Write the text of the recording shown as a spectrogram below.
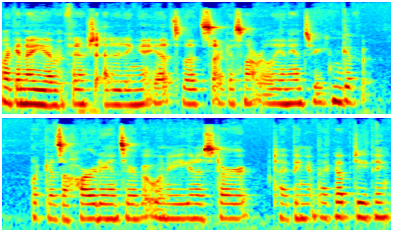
Like I know you haven't finished editing it yet, so that's I guess not really an answer you can give, like as a hard answer. But when are you gonna start typing it back up? Do you think?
